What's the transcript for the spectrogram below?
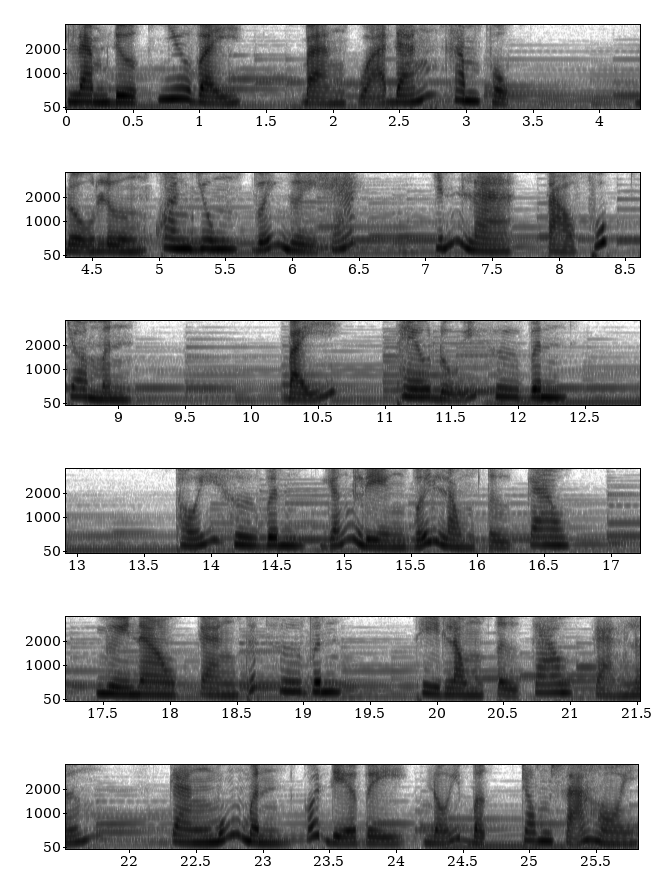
làm được như vậy bạn quả đáng khâm phục độ lượng khoan dung với người khác chính là tạo phúc cho mình 7. Theo đuổi hư vinh Thói hư vinh gắn liền với lòng tự cao. Người nào càng thích hư vinh thì lòng tự cao càng lớn, càng muốn mình có địa vị nổi bật trong xã hội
